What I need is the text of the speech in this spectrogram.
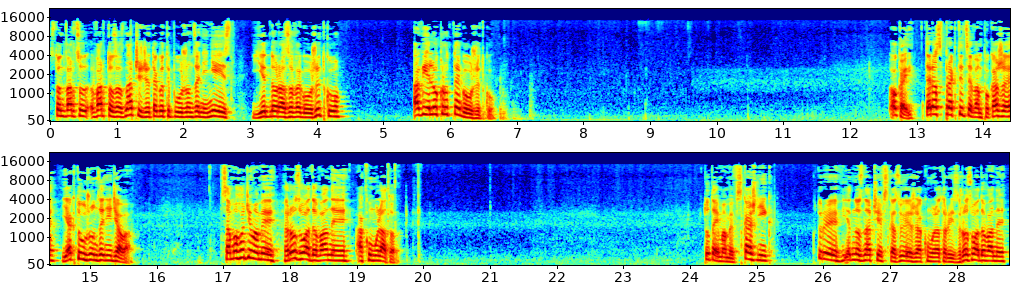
Stąd warto, warto zaznaczyć, że tego typu urządzenie nie jest jednorazowego użytku, a wielokrotnego użytku. Ok, teraz w praktyce Wam pokażę, jak to urządzenie działa. W samochodzie mamy rozładowany akumulator. Tutaj mamy wskaźnik, który jednoznacznie wskazuje, że akumulator jest rozładowany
